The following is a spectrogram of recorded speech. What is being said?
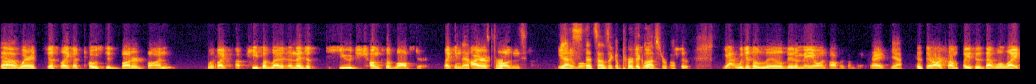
Yeah. uh, where it's just like a toasted buttered bun with like a piece of lettuce and then just huge chunks of lobster, like entire That's claws and stuff yes, that sounds like a perfect lobster roll. Yeah, with just a little bit of mayo on top or something, right? Yeah. Because there are some places that will like,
